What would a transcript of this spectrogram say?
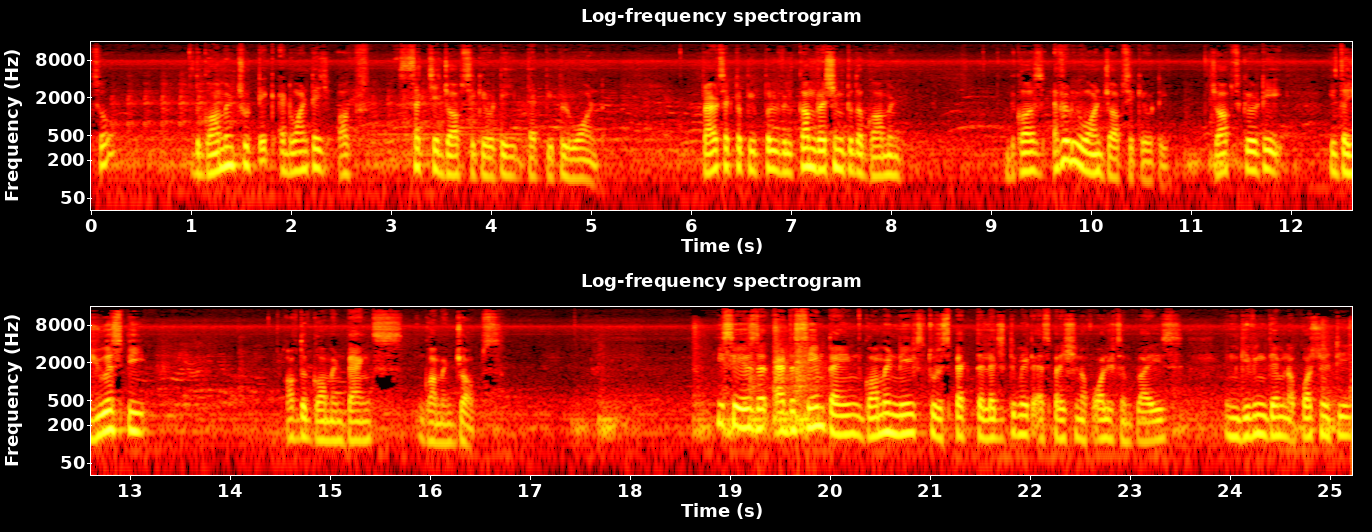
So the government should take advantage of such a job security that people want. Private sector people will come rushing to the government because everybody wants job security. Job security is the USP of the government banks, government jobs. He says that at the same time, government needs to respect the legitimate aspiration of all its employees in giving them an opportunity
